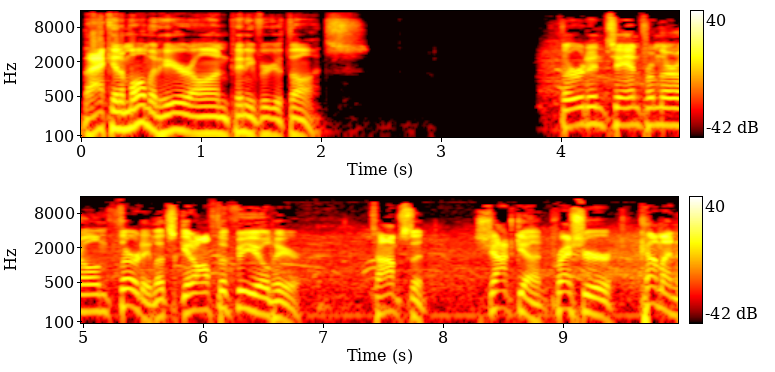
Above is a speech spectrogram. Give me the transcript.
Back in a moment here on Penny for Your Thoughts. Third and 10 from their own 30. Let's get off the field here. Thompson, shotgun, pressure coming,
